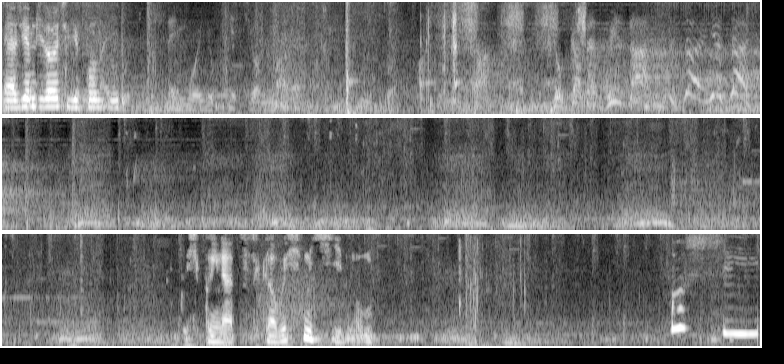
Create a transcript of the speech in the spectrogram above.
Ja, sie haben die Leute gefunden. Ich bringe jetzt, glaube ich, nicht jeden um. Pussy.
